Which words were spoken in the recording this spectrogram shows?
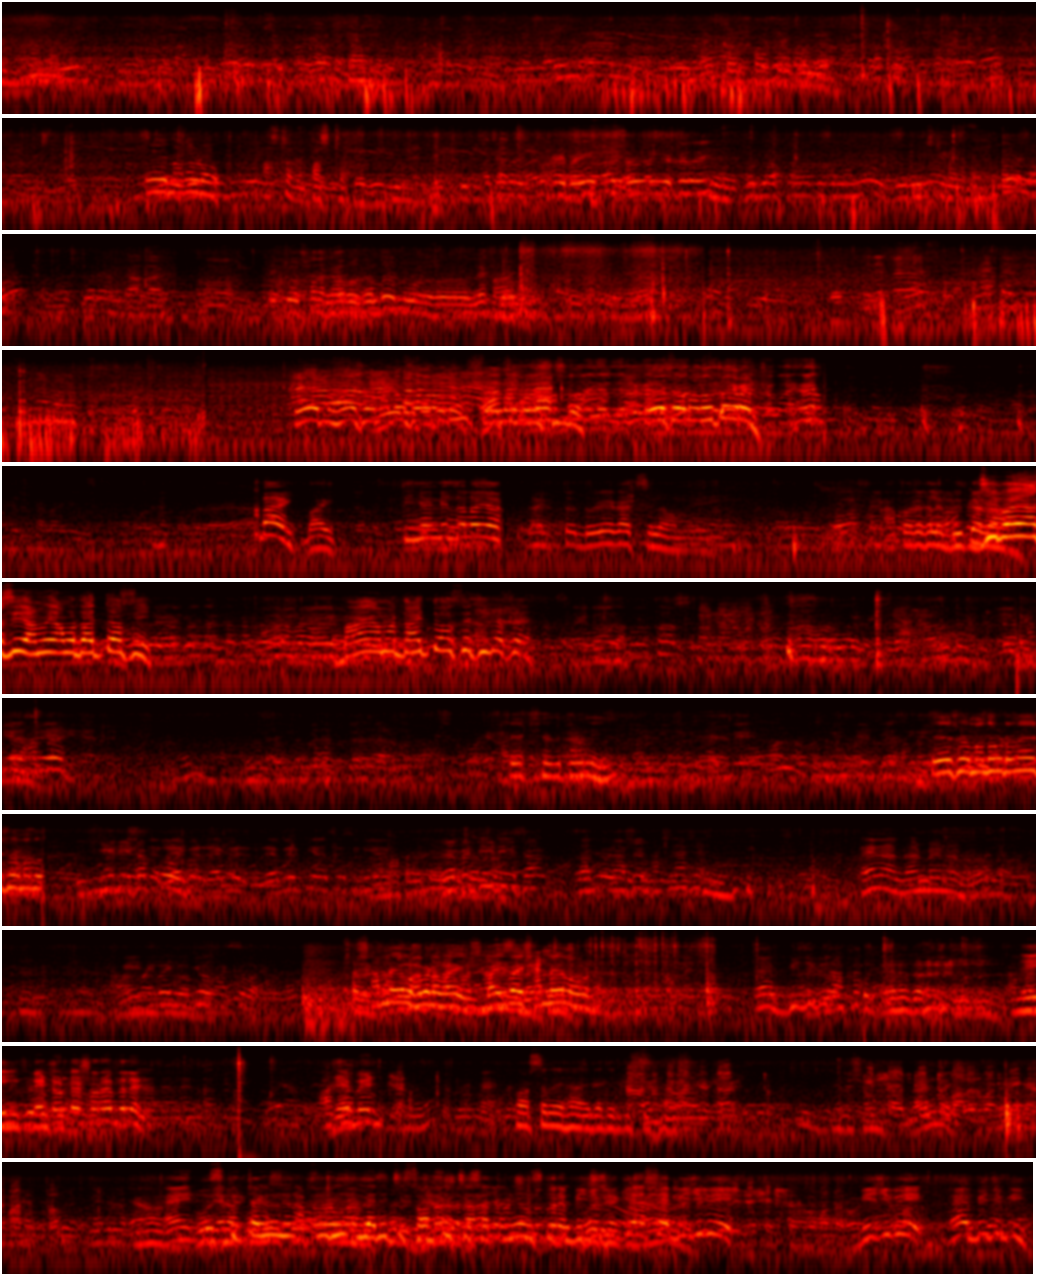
দেখতে পাচ্ছি পাঁচটা দেন, পাঁচটা ভাই ভাই তিনজন কিন্তু লইয়া তো দূরে রাখছিলাম। আপনাদের খালি জি ভাই আছি আমি আমার দায়িত্ব আছি। ভাই আমার দায়িত্ব আছে ঠিক আছে। এসো মাথা উঠে না এসো মাথা এই না মেন সামনে গেলে হবে না ভাই ভাই ভাই সামনে গেলে হবে না এই বেটনটা সরাই ফেলেন হোয়াটসঅ্যাপে হ্যাঁ এটা ইয়ে কে আছে বিজিবি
